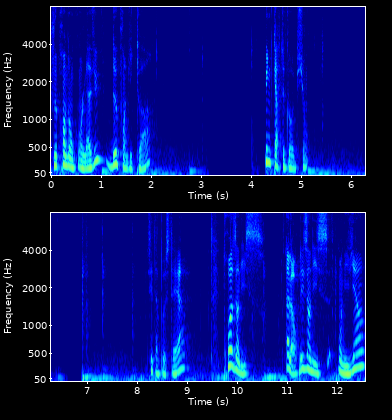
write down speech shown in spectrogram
Je prends donc, on l'a vu, deux points de victoire, une carte corruption, c'est un poster, trois indices. Alors les indices, on y vient.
